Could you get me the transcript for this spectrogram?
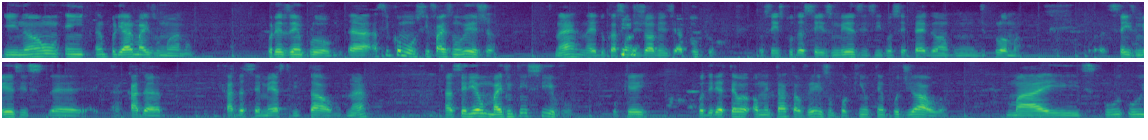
e não em ampliar mais um ano. Por exemplo, é, assim como se faz no EJA, né, na educação de jovens e adultos, você estuda seis meses e você pega um diploma, seis meses é, a cada, cada semestre e tal, né? Ah, seria mais intensivo, ok? Poderia até aumentar, talvez, um pouquinho o tempo de aula. Mas o, o,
